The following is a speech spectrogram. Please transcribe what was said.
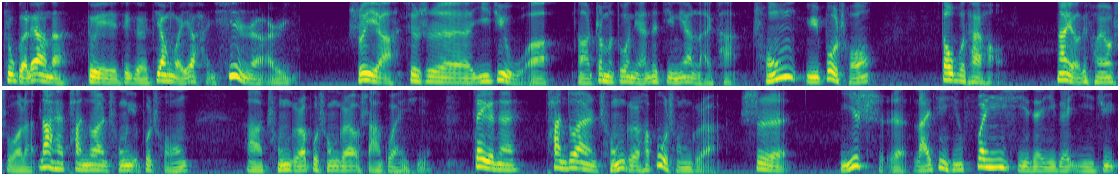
诸葛亮呢对这个姜维啊很信任而已。所以啊，就是依据我。啊，这么多年的经验来看，从与不从都不太好。那有的朋友说了，那还判断从与不从啊？重格不重格有啥关系？这个呢，判断重格和不重格是以此来进行分析的一个依据。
